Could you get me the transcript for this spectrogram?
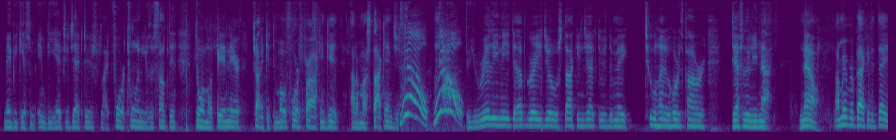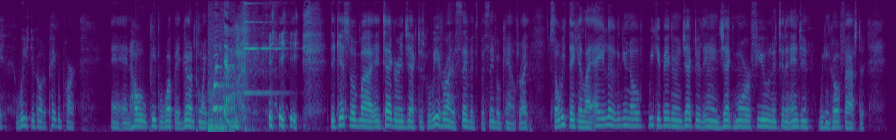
Maybe get some MDX injectors, like 420s or something. Throw them up in there. Try to get the most horsepower I can get out of my stock engine. No, no! Do you really need to upgrade your stock injectors to make 200 horsepower? Definitely not. Now, I remember back in the day, we used to go to pick apart and, and hold people up at gunpoint. What the? to get some uh, Integra injectors because we was running Civics but single cams, right? So we thinking like, hey, look, you know, we get bigger injectors and inject more fuel into the engine, we can go faster.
